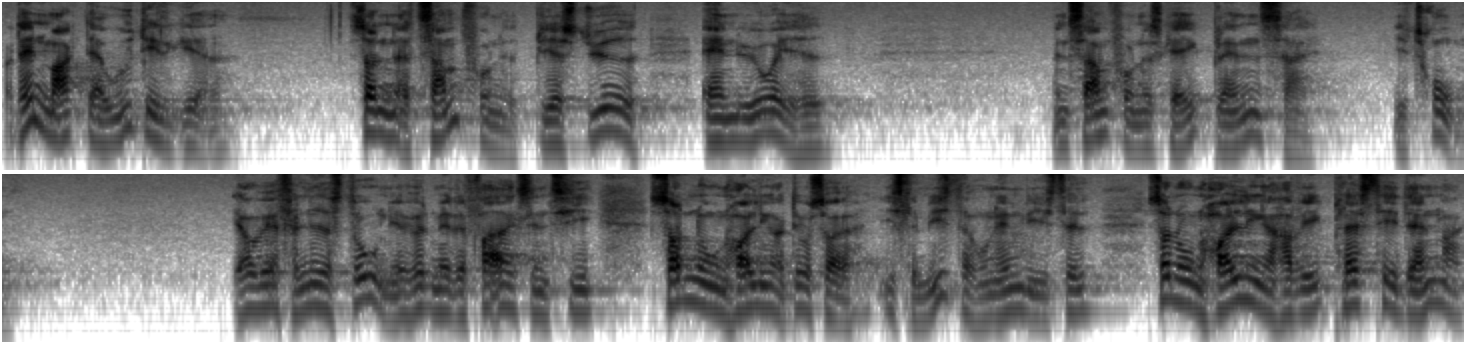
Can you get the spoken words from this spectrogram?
Og den magt er uddelegeret, sådan at samfundet bliver styret af en øvrighed. Men samfundet skal ikke blande sig i troen. Jeg var ved at falde ned af stolen. Jeg hørte Mette Frederiksen sige, sådan nogle holdninger, det var så islamister, hun henviste til, sådan nogle holdninger har vi ikke plads til i Danmark.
